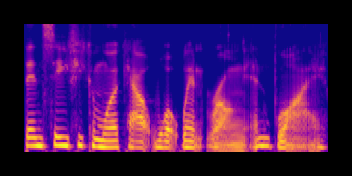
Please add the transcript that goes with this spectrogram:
Then see if you can work out what went wrong and why.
